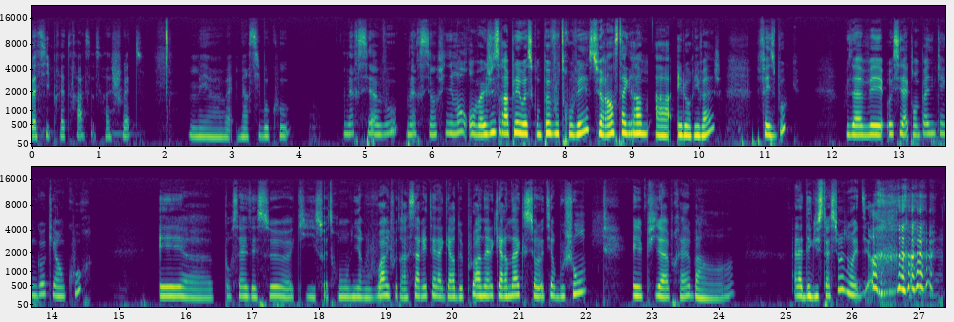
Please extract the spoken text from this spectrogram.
Ça s'y prêtera, ce sera chouette. Mais euh, ouais, merci beaucoup. Merci à vous, merci infiniment. On va juste rappeler où est-ce qu'on peut vous trouver sur Instagram à Hello Rivage, Facebook. Vous avez aussi la campagne Kengo qui est en cours. Et euh, pour celles et ceux euh, qui souhaiteront venir vous voir, il faudra s'arrêter à la gare de Plouarnel-Carnac sur le tire-bouchon. Et puis après, ben, à la dégustation, j'ai envie de dire.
